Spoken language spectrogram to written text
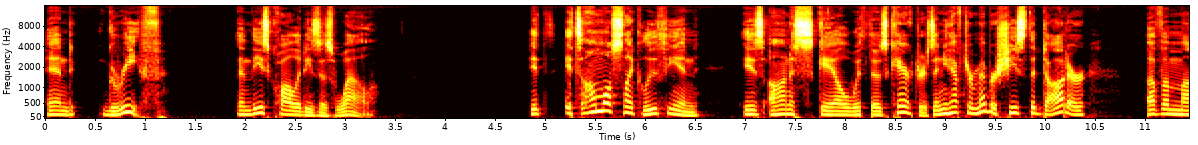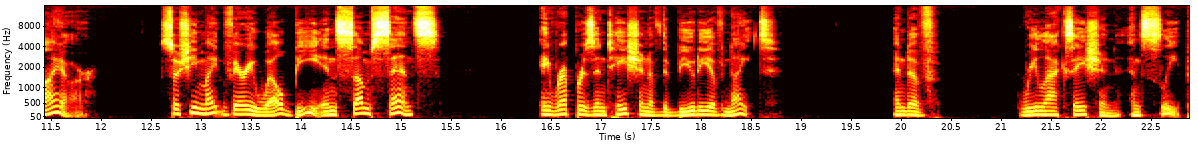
and grief and these qualities as well. It, it's almost like Luthien is on a scale with those characters. And you have to remember, she's the daughter of a Maiar. So she might very well be, in some sense, a representation of the beauty of night and of relaxation and sleep.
